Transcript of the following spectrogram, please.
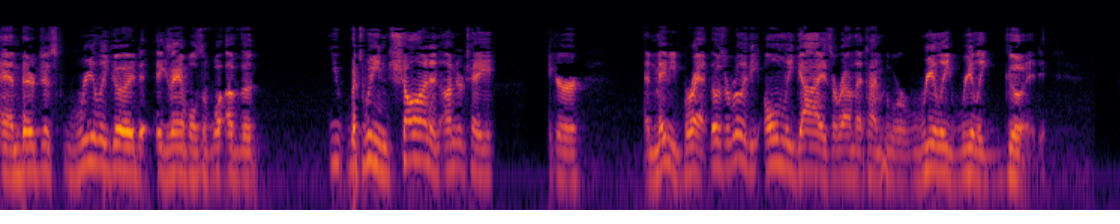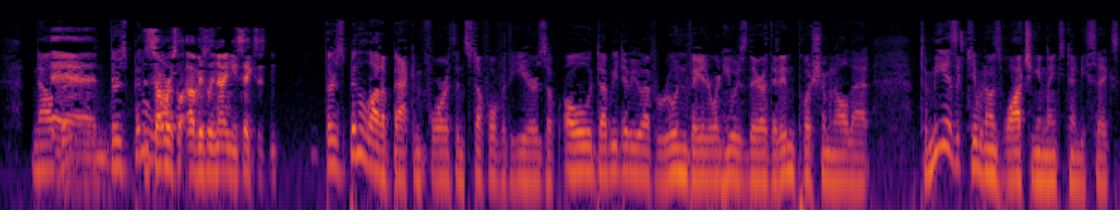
And they're just really good examples of what, of the, you, between Shawn and Undertaker and maybe Bret, those are really the only guys around that time who were really, really good. Now there, And there's been a SummerSlam, lot, obviously 96 is, there's been a lot of back and forth and stuff over the years of oh WWF ruined Vader when he was there they didn't push him and all that. To me as a kid when I was watching in 1996,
